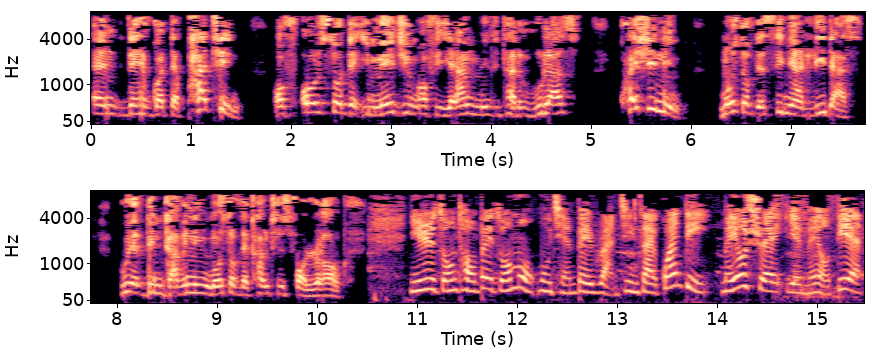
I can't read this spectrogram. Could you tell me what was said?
and they have got a pattern. Of also the emerging of young military rulers questioning most of the senior leaders who have been governing most of the countries for long. 尼日总统贝佐姆目前被软禁在官邸，没有水也没有电，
